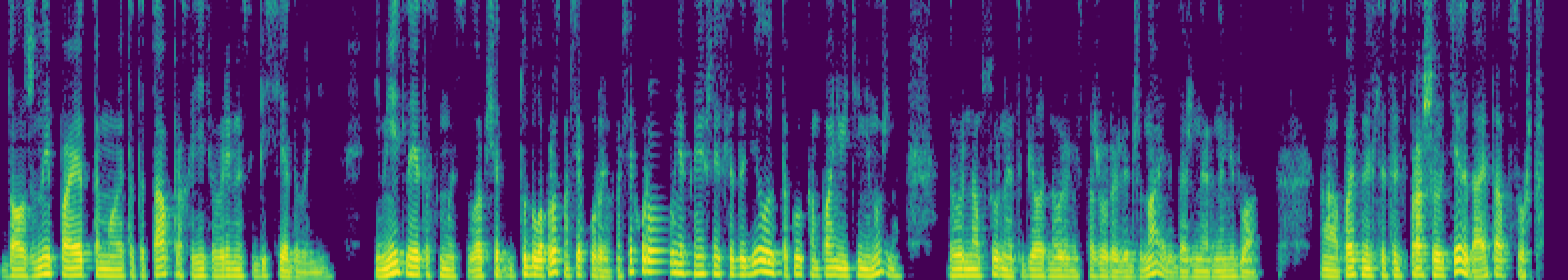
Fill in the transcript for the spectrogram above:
должны поэтому этот этап проходить во время собеседования? Имеет ли это смысл? Вообще, тут был вопрос на всех уровнях. На всех уровнях, конечно, если это делают, такую компанию идти не нужно. Довольно абсурдно это делать на уровне стажера или джуна, или даже, наверное, медла. А, поэтому, если это спрашивают всех, да, это абсурд.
